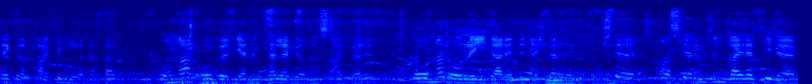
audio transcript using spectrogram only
tekrar hakim olacaklar. Onlar o bölgenin Tel Aviv'in sahipleri ve onlar orayı idare edecekler. İşte askerimizin gayretiyle,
